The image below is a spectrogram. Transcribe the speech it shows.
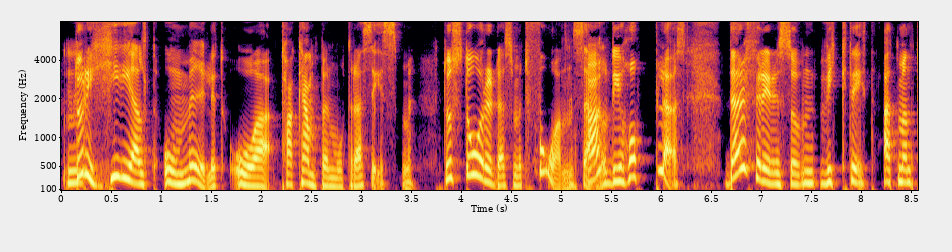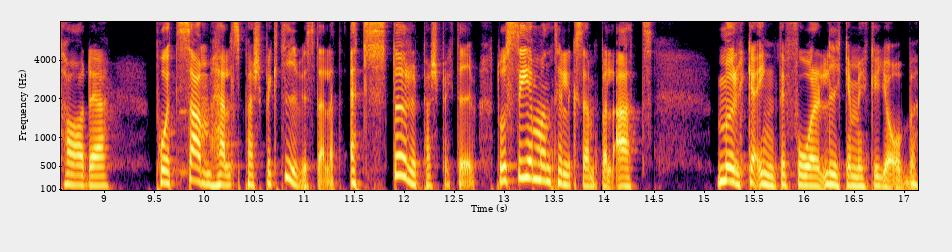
då är det helt omöjligt att ta kampen mot rasism. Då står du där som ett fån sen Ja. och det är hopplöst. Därför är det så viktigt att man tar det på ett samhällsperspektiv istället. Ett större perspektiv. Då ser man till exempel att mörka inte får lika mycket jobb.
